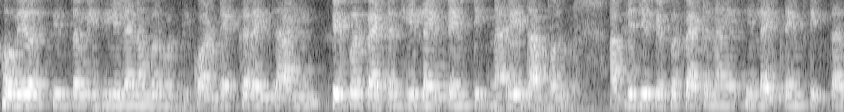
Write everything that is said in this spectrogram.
हवे असतील तर मी दिलेल्या नंबरवरती कॉन्टॅक्ट करायचा आहे. पेपर पॅटर्न हे लाईफ टाईम टिकणारे आहेत आपण. आपले जे पेपर पॅटर्न आहेत हे लाईफ टाईम टिकतात.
